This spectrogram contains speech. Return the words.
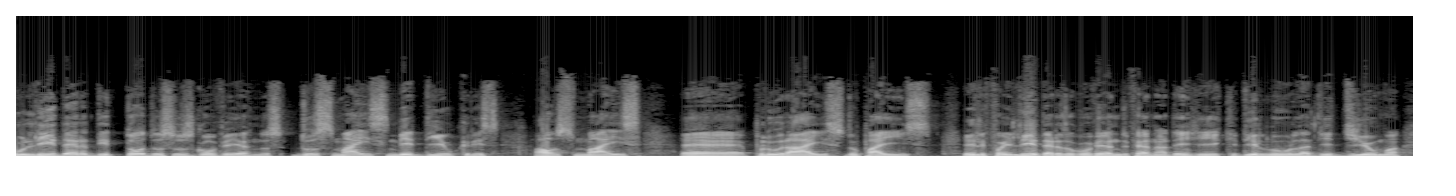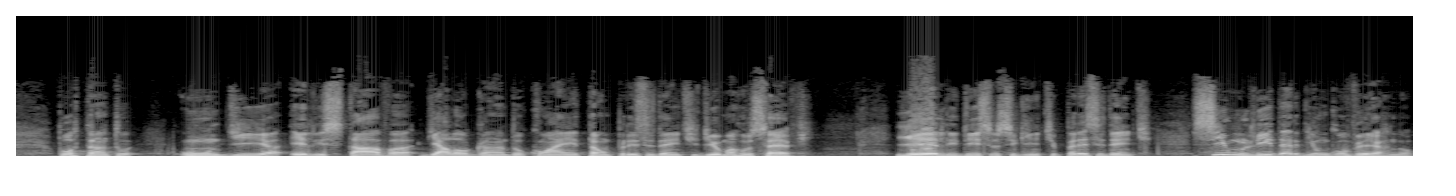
o líder de todos os governos, dos mais medíocres aos mais é, plurais do país. Ele foi líder do governo de Fernando Henrique, de Lula, de Dilma. Portanto, um dia ele estava dialogando com a então presidente Dilma Rousseff. E ele disse o seguinte: presidente, se um líder de um governo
